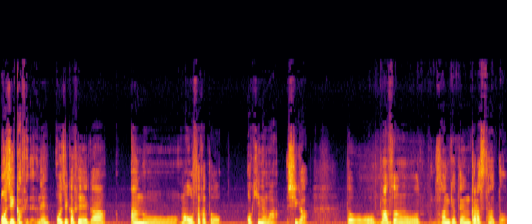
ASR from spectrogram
OJ カフェだよね OJ カフェがあのまあ大阪と沖縄滋賀とまあその3拠点からスタート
